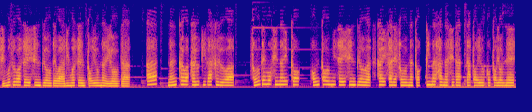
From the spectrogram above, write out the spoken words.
シムズは精神病ではありませんという内容だ。ああ、なんかわかる気がするわ。そうでもしないと、本当に精神病扱いされそうな突飛な話だったということよね。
